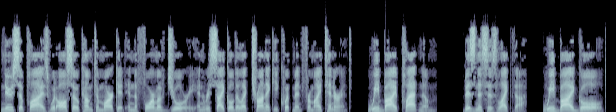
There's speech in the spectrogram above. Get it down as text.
New supplies would also come to market in the form of jewelry and recycled electronic equipment from itinerant We Buy Platinum businesses like the We Buy Gold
